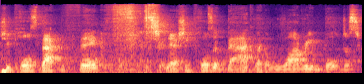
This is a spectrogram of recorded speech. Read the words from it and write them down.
She pulls back the thing, and as she pulls it back, like a watery bolt, just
